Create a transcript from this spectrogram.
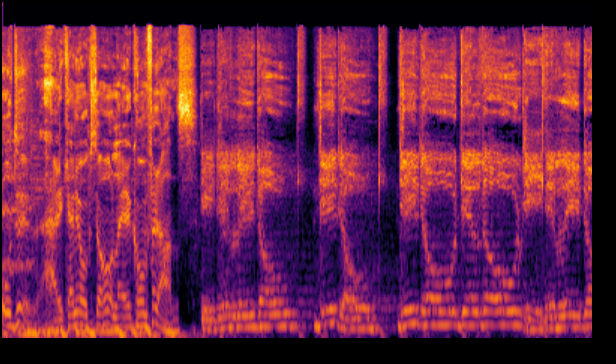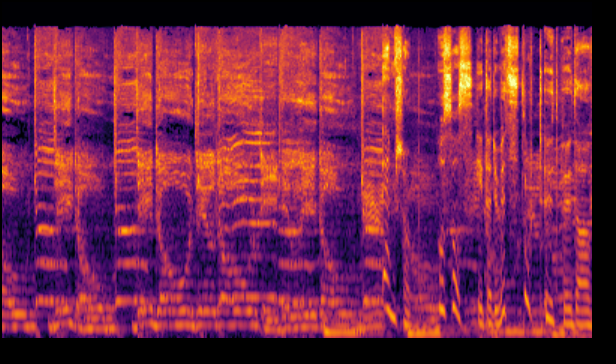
Och du, här kan ni också hålla er konferens. Diddly-do, dido, dido, dildo, diddly-do, dido, dido, dildo, diddly-do. M-shop. Hos oss hittar du ett stort utbud av...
